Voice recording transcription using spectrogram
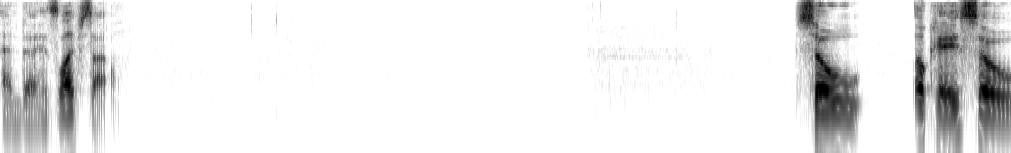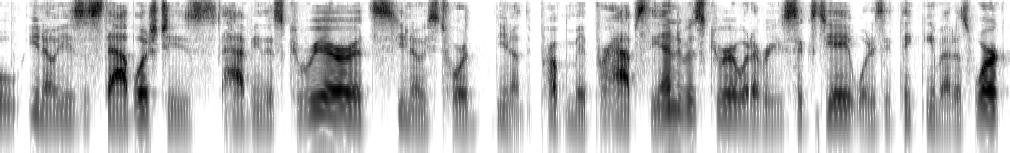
and uh, his lifestyle. So okay, so you know he's established, he's having this career. It's you know he's toward you know probably perhaps the end of his career, whatever. He's 68. What is he thinking about his work?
